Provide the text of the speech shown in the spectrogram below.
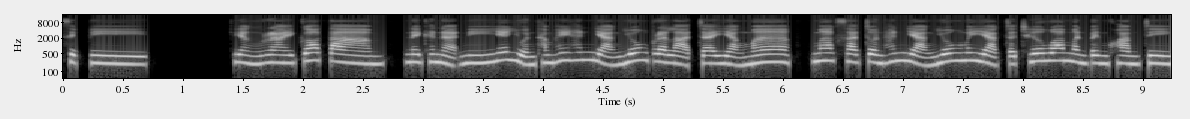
20 ปี อย่างไรก็ตาม ในขณะนี้เย่หยวนทำให้ฮั่นหยางย่งประหลาดใจอย่างมาก มากซะจนฮั่นหยางย่งไม่อยากจะเชื่อว่ามันเป็นความจริง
